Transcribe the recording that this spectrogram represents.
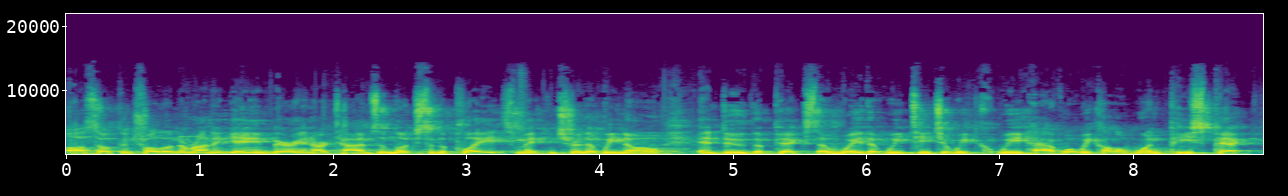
Also, controlling the running game, varying our times and looks to the plates, making sure that we know and do the picks the way that we teach it. We, we have what we call a one piece pick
